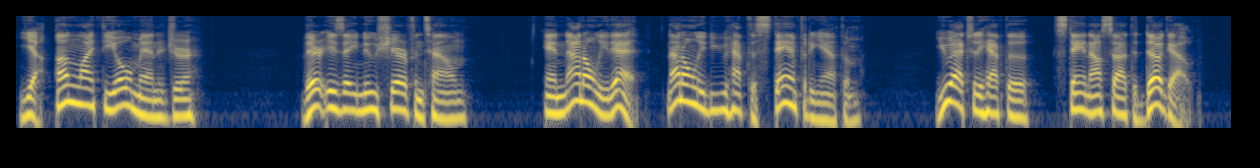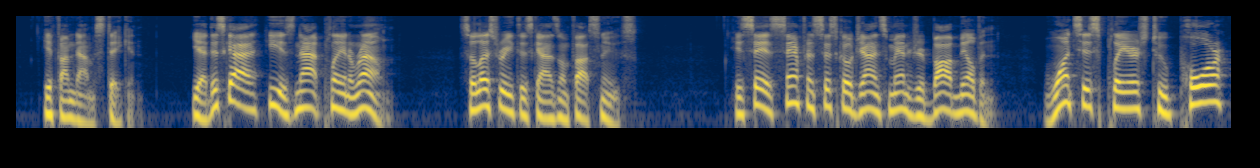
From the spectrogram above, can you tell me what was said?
Yeah, unlike the old manager, there is a new sheriff in town. And not only that, not only do you have to stand for the anthem, you actually have to stand outside the dugout, if I'm not mistaken. Yeah, this guy, he is not playing around. So let's read this guy's on Fox News. It says San Francisco Giants manager Bob Melvin wants his players to pour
